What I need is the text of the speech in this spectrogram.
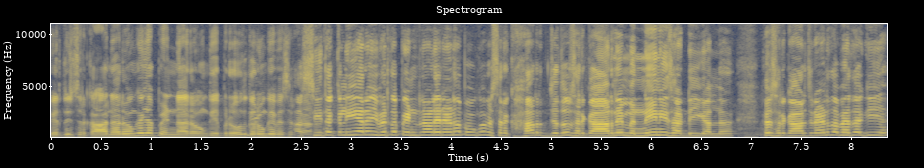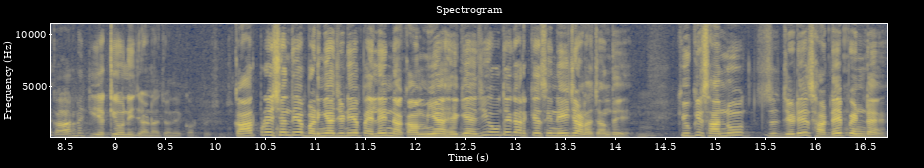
ਫਿਰ ਤੁਸੀਂ ਸਰਕਾਰ ਨਾਲ ਰਹੋਗੇ ਜਾਂ ਪਿੰਡ ਨਾਲ ਰਹੋਗੇ? ਵਿਰੋਧ ਕਰੋਗੇ ਫਿਰ ਸਰਕਾਰ ਅਸੀਂ ਤਾਂ ਕਲੀਅਰ ਹੈ ਜੀ ਫਿਰ ਤਾਂ ਪਿੰਡ ਨਾਲੇ ਰਹਿਣਾ ਪਊਗਾ ਫਿਰ ਸਰਕਾਰ ਜਦੋਂ ਸਰਕਾਰ ਨੇ ਮੰਨੀ ਨਹੀਂ ਸਾਡੀ ਗੱਲ ਫਿਰ ਸਰਕਾਰ 'ਚ ਰਹਿਣ ਦਾ ਫਾਇਦਾ ਕੀ ਹੈ? ਕਾਰਨ ਕੀ ਹੈ? ਕਿਉਂ ਨਹੀਂ ਜਾਣਾ ਚਾਹੁੰਦੇ ਕਾਰਪੋਰੇਸ਼ਨ ਕਾਰਪੋਰੇਸ਼ਨ ਦੀਆਂ ਬੜੀਆਂ ਜਿਹੜੀਆਂ ਪਹਿਲੇ ਹੀ ਨਾਕਾਮੀਆਂ ਹੈਗੀਆਂ ਜੀ ਉਹਦੇ ਕਰਕੇ ਅਸੀਂ ਨਹੀਂ ਜਾਣਾ ਚਾਹੁੰਦੇ। ਕਿਉਂਕਿ ਸਾਨੂੰ ਜਿਹੜੇ ਸਾਡੇ ਪਿੰਡ ਹੈ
